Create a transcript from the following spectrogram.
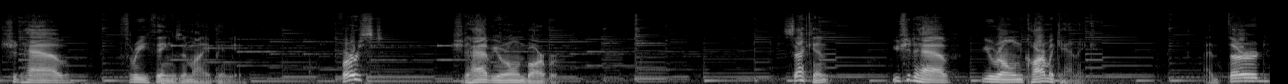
should have three things, in my opinion. First, you should have your own barber. Second, you should have your own car mechanic. And third,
